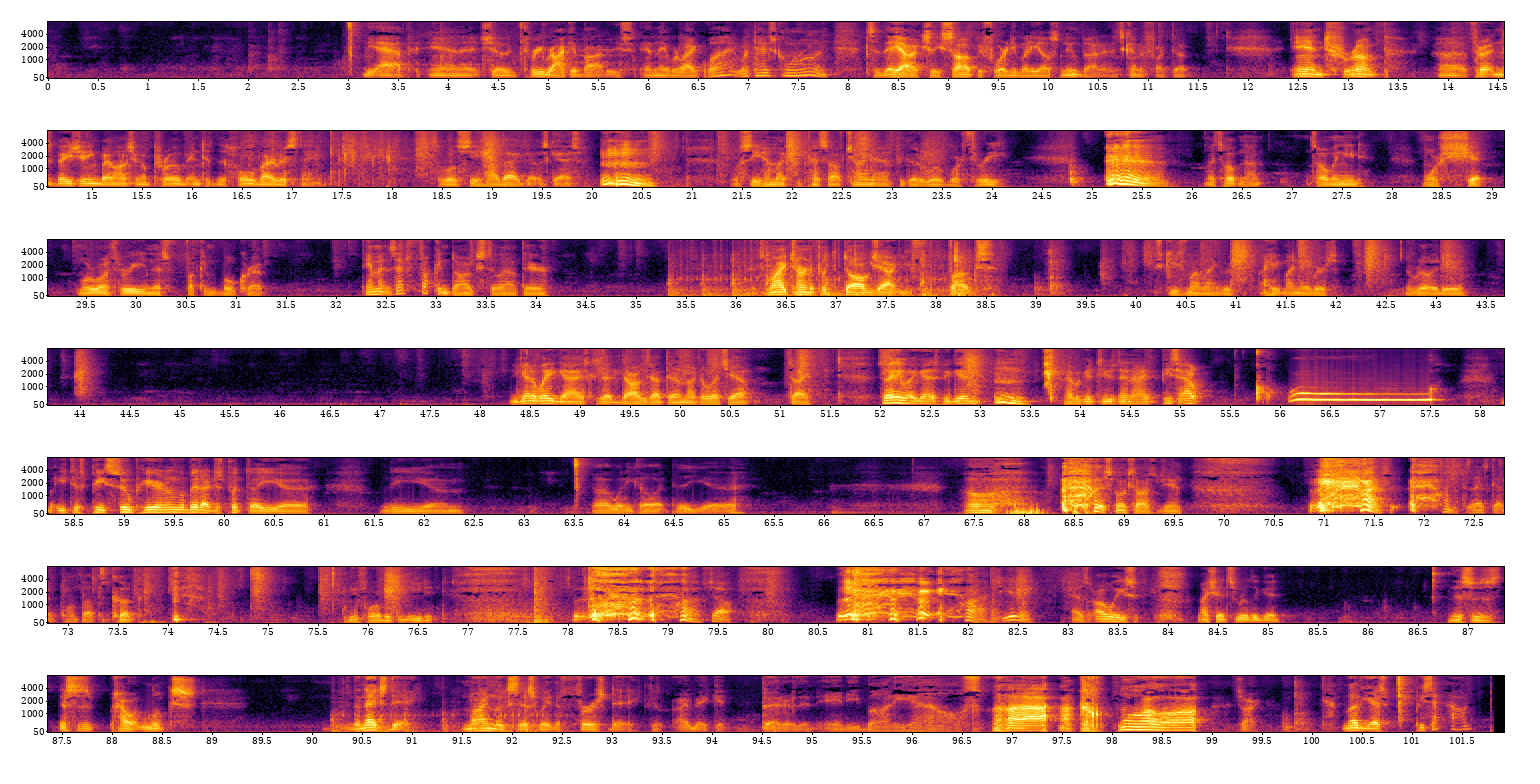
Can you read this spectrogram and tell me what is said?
the app, and it showed three rocket bodies, and they were like, "What? What the heck's going on?" So they actually saw it before anybody else knew about it. It's kind of fucked up. And Trump uh, threatens Beijing by launching a probe into the whole virus thing. So we'll see how that goes, guys. we'll see how much we piss off China if we go to World War III. Let's hope not. That's all we need. More shit. World War Three and this fucking bullcrap. Damn it, is that fucking dog still out there? It's my turn to put the dogs out, you fucks. Excuse my language. I hate my neighbors. I really do. You gotta wait, guys, because that dog's out there. I'm not gonna let you out. Sorry. So anyway, guys, be good. Have a good Tuesday night. Peace out. Ooh. I'm gonna eat this pea soup here in a little bit. I just put the uh, the um, uh, what do you call it? The uh, oh, smoked sausage in. so that's got to plump up and cook before we can eat it. so, excuse me. As always, my shit's really good. This is this is how it looks the next day. Mine looks this way the first day because I make it better than anybody else. Sorry. Love you guys. Peace out.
